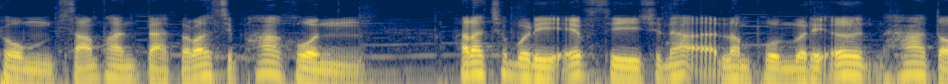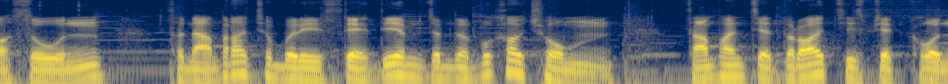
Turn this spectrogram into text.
ชม 3,815 คน ราชบุรี FC ชนะลำพูนบริเออร์ 5 ต่อ 0 สนามราชบุรีสเตเดียมจำนวนผู้เข้าชม 3,747คน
